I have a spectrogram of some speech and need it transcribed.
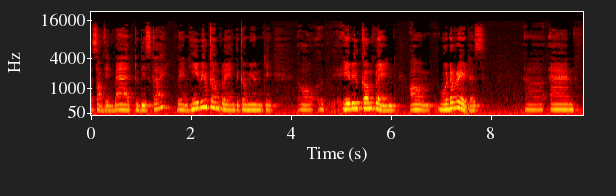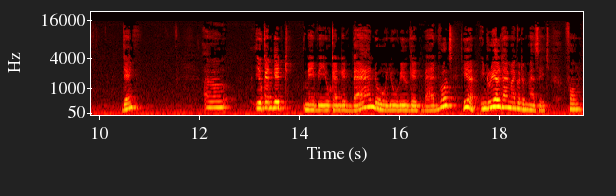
something bad to this guy then he will complain the community or he will complain our moderators uh, and then uh, you can get maybe you can get banned or you will get bad words. Here in real time I got a message from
